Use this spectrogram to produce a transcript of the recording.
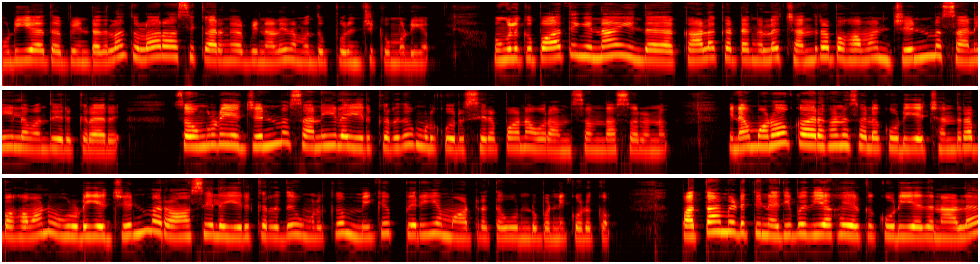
முடியாது அப்படின்றதெல்லாம் துளாராசிக்காரங்க அப்படின்னாலே நம்ம வந்து புரிஞ்சிக்க முடியும். உங்களுக்கு பார்த்தீங்கன்னா இந்த காலகட்டங்களில் சந்திர பகவான் ஜென்ம சனியில் வந்து இருக்கிறாரு. ஸோ உங்களுடைய ஜென்ம சனியில் இருக்கிறது உங்களுக்கு ஒரு சிறப்பான ஒரு அம்சம் தான் சொல்லணும். ஏன்னா மனோகாரகன்னு சொல்லக்கூடிய சந்திர பகவான் உங்களுடைய ஜென்ம ராசியில் இருக்கிறது உங்களுக்கு மிகப்பெரிய மாற்றத்தை உண்டு பண்ணி கொடுக்கும். பத்தாம் இடத்தின் அதிபதியாக இருக்கக்கூடியதுனால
